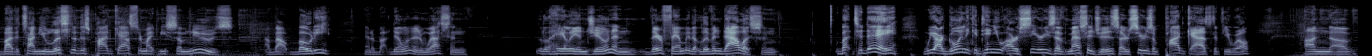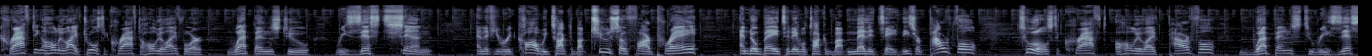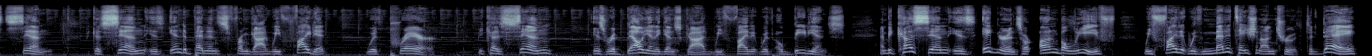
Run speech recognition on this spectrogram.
by the time you listen to this podcast, there might be some news about Bodie and about Dylan and Wes and little Haley and June and their family that live in Dallas. And but today we are going to continue our series of messages, our series of podcasts, if you will, on uh, crafting a holy life, tools to craft a holy life, or weapons to resist sin. And if you recall, we talked about two so far pray and obey. Today we'll talk about meditate. These are powerful tools to craft a holy life, powerful weapons to resist sin because sin is independence from God. We fight it with prayer. Because sin is rebellion against God, we fight it with obedience. And because sin is ignorance or unbelief, we fight it with meditation on truth. Today,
